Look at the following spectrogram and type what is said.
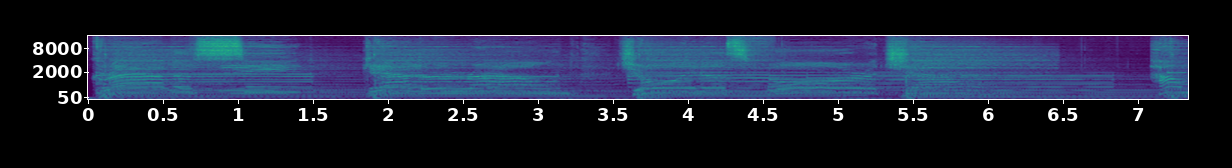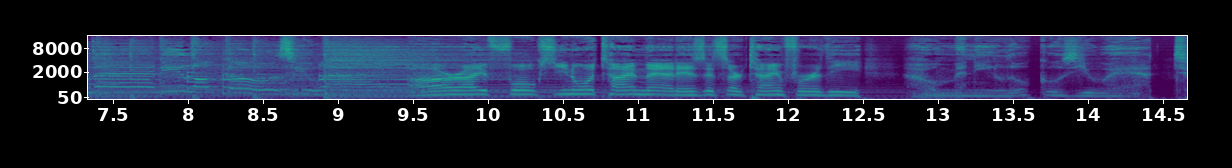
Grab a seat, gather round, join us for a chat. How many locos you at? All right, folks, you know what time that is. It's our time for the How Many Locals You At?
